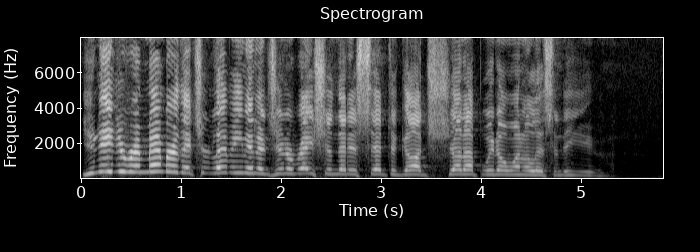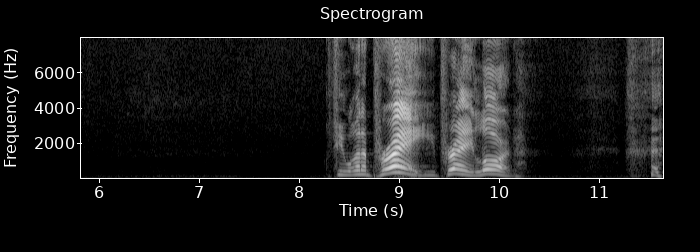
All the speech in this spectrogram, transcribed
You need to remember that you're living in a generation that has said to God, Shut up, we don't want to listen to you. If you want to pray, you pray, Lord,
